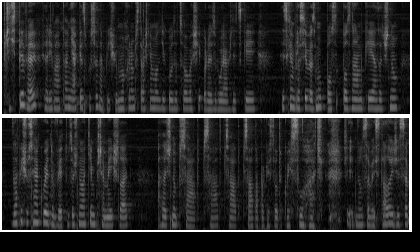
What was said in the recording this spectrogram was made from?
příspěvek, který vám tam nějakým způsobem napíšu, mimochodem strašně moc děkuji za celou vaši odezvu, já vždycky, vždycky prostě vezmu poz, poznámky a začnu, zapíšu si nějakou jednu větu, začnu nad tím přemýšlet a začnu psát, psát, psát, psát a pak je to takový sluhač, že jednou se mi stalo, že jsem,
